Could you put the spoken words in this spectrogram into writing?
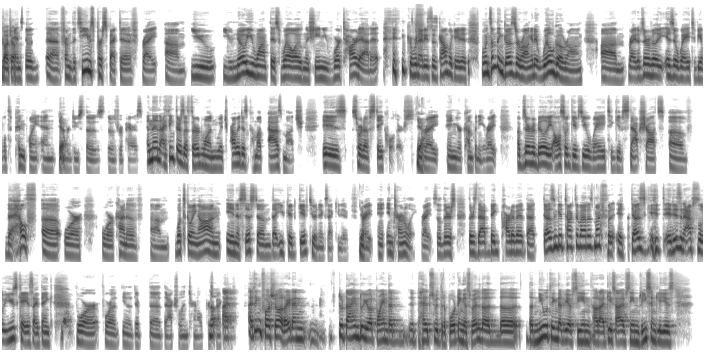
Gotcha. And so, uh, from the team's perspective, right, um, you you know you want this well-oiled machine. You've worked hard at it. Kubernetes is complicated, but when something goes wrong, and it will go wrong, um, right? Observability is a way to be able to pinpoint and, yeah. and reduce those those repairs. And then I think there's a third one which probably doesn't come up as much is sort of stakeholders, yeah. right, in your company, right? Observability also gives you a way to give snapshots of the health uh, or or kind of um, what's going on in a system that you could give to an executive yep. right I- internally right so there's there's that big part of it that doesn't get talked about as much but it does it, it is an absolute use case i think yeah. for for you know the, the, the actual internal perspective no, I- I think for sure, right? And to tie into your point that it helps with reporting as well. The the the new thing that we have seen, or at least I have seen recently, is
